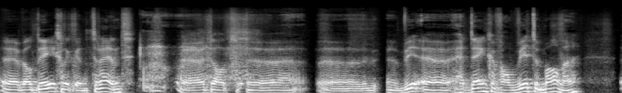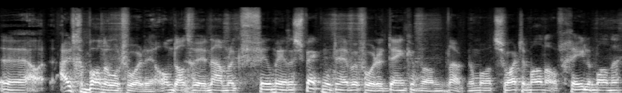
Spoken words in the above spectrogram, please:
uh, wel degelijk een trend uh, dat het denken van witte mannen uh, uitgebannen moet worden. Omdat we namelijk veel meer respect moeten hebben voor het denken van, nou, ik noem maar wat, zwarte mannen of gele mannen.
